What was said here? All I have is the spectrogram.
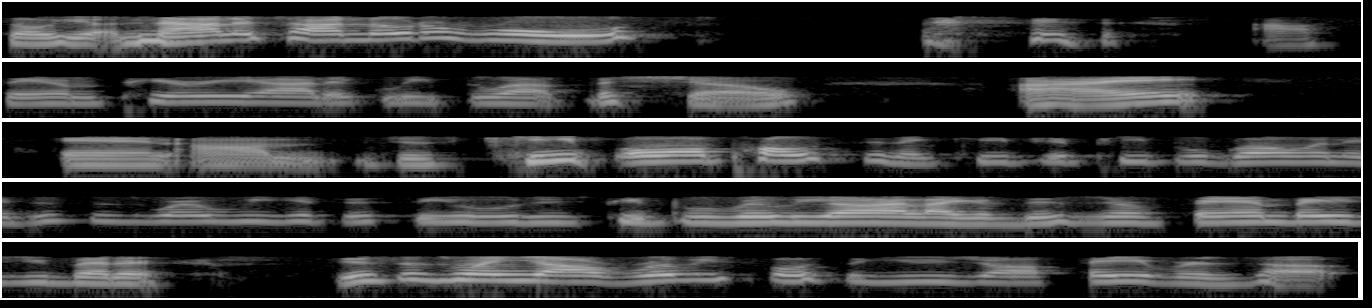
So now that y'all know the rules, I'll say them periodically throughout the show. All right. And um, just keep on posting and keep your people going. And this is where we get to see who these people really are. Like if this is your fan base, you better. This is when y'all really supposed to use y'all favors up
